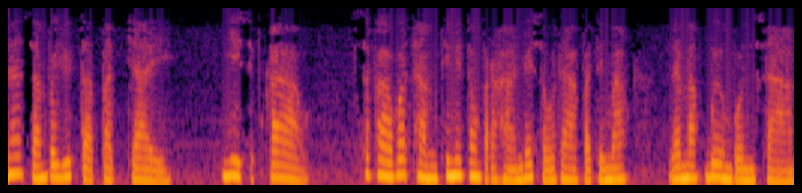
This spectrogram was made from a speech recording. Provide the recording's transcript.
ณสัมปยุตตปัจจัยยี่สิบเก้าสภาวธรรมที่ไม่ต้องประหารด้วยโสดาปฏิมักและมักเบื้องบนสาม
